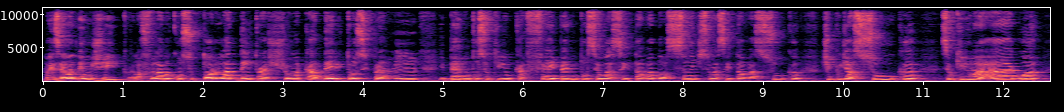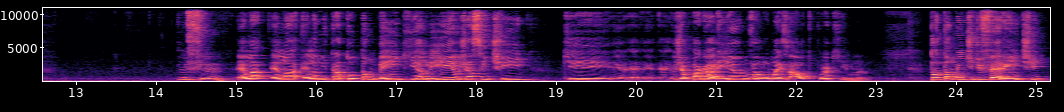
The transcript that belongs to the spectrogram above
Mas ela deu um jeito. Ela foi lá no consultório, lá dentro achou uma cadeira e trouxe para mim e perguntou se eu queria um café e perguntou se eu aceitava adoçante, se eu aceitava açúcar, tipo de açúcar, se eu queria uma água enfim, ela, ela, ela me tratou tão bem que ali eu já senti que é, é, é, eu já pagaria um valor mais alto por aquilo, né? Totalmente diferente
